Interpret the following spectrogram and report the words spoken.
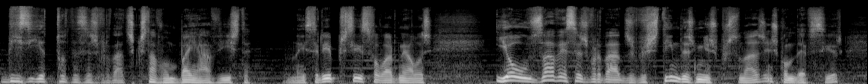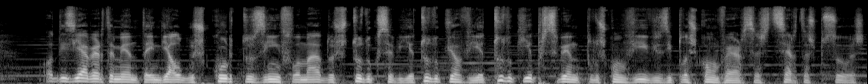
dizia todas as verdades que estavam bem à vista, nem seria preciso falar nelas, e ou usava essas verdades vestindo as minhas personagens, como deve ser, ou dizia abertamente, em diálogos curtos e inflamados, tudo o que sabia, tudo o que ouvia, tudo o que ia percebendo pelos convívios e pelas conversas de certas pessoas.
